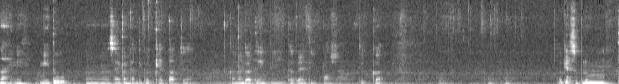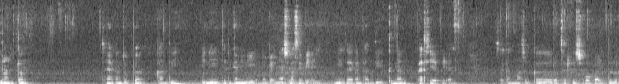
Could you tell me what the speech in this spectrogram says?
Nah ini mi itu hmm, saya akan ganti ke get aja karena nggak ada yang di data yang di post juga. Oke sebelum dilanjutkan saya akan coba ganti. Ini jadikan ini pakainya slash API ini saya akan ganti dengan versi API saya akan masuk ke root service provider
